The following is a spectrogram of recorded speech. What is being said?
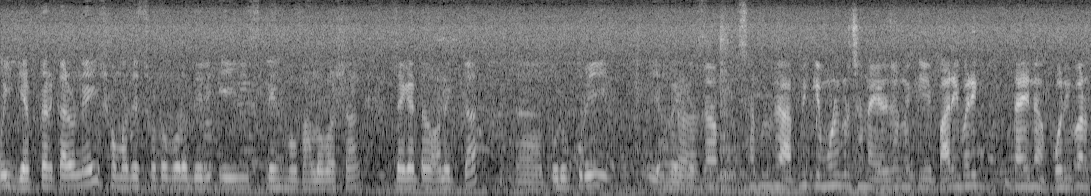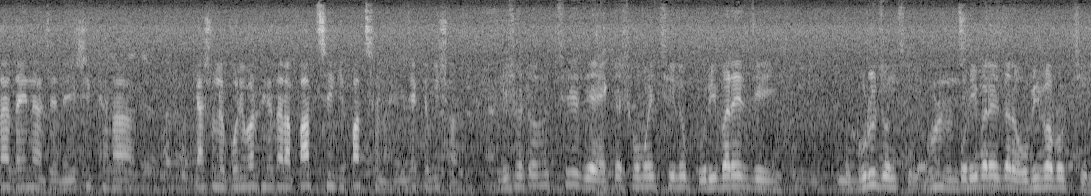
ওই গ্যাপটার কারণেই সমাজের ছোট বড়দের এই স্নেহ ভালোবাসা জায়গাটা অনেকটা পুরোপুরি ইয়ে ভাই আপনি কি মনে করছেন না এর জন্য কি পারিবারিক দায়ী না পরিবার দায় দায়ী না যে এই শিক্ষাটা কি আসলে পরিবার থেকে তারা পাচ্ছে কি পাচ্ছে না? এই যে একটা বিষয়। বিষয়টা হচ্ছে যে একটা সময় ছিল পরিবারের যেই গুরুজন ছিল গুরুজন পরিবারের যারা অভিভাবক ছিল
